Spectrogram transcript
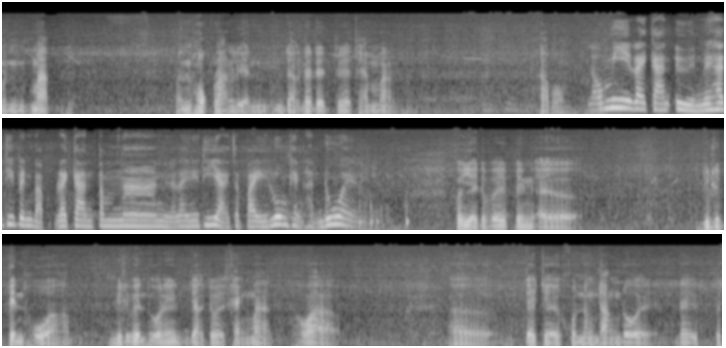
มันมาก มันหกล้านเหรียญอยากได้ได้ได้แชมป์มากครับผมแล้วมีรายการอื่นไหมคะที่เป็นแบบรายการตำนานหรืออะไรเนี่ยที่อยากจะไปร่วมแข่งขันด้วยอะไรอย่างเงี้ย ก็อยากจะไปเป็นเอ่อยูริเปียนทัวร์ครับยูริเปียนทัวร์นี่อยากจะไปแข่งมาก เพราะว่าเอ่อได้เจอคนดัง ๆ ด้วย ได้ประ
